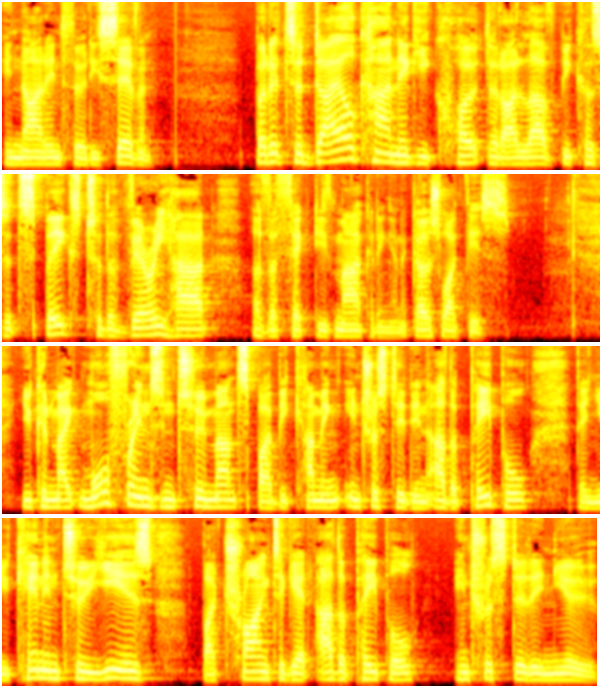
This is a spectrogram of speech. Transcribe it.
in 1937. But it's a Dale Carnegie quote that I love because it speaks to the very heart of effective marketing, and it goes like this. You can make more friends in two months by becoming interested in other people than you can in two years by trying to get other people interested in you.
